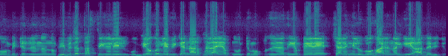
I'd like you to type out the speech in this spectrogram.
കോമ്പറ്റീറ്ററിൽ നിന്നും വിവിധ തസ്തികകളിൽ ഉദ്യോഗം ലഭിക്കാൻ അർഹരായ നൂറ്റി മുപ്പതിലധികം പേരെ ചടങ്ങിൽ ഉപഹാരം നൽകി ആദരിച്ചു.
